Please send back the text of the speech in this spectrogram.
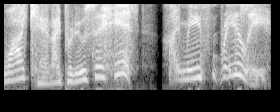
Why can't I produce a hit? I mean, really?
